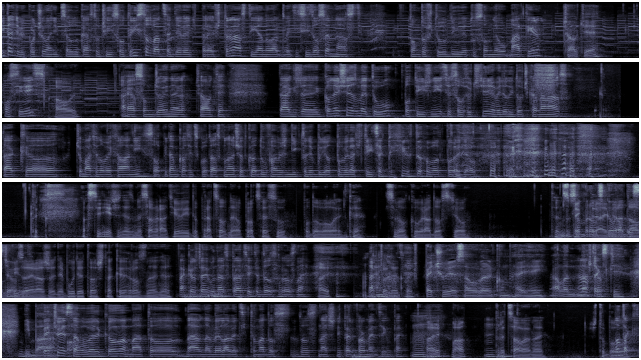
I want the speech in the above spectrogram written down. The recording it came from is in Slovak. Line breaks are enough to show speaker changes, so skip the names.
Vítajte pri počúvaní pseudokastu číslo 329 pre 14. január 2018. V tomto štúdiu je tu so mnou Martyr.
Čaute.
Osiris.
Ahoj.
A ja som Joiner. Čaute. Takže konečne sme tu. Po týždni ste sa už určite nevedeli dočkať na nás. Tak eh, čo máte nové chalani? Sa opýtam klasickú otázku na začiatku a dúfam, že nikto nebude odpovedať 35 minútovou odpovedou.
tak asi nič, dnes sme sa vrátili do pracovného procesu po dovolenke s veľkou radosťou. Ten spektrálny radosťou. vyzerá, že nebude to až také hrozné, ne?
Akože u nás v práci je to dosť hrozné.
Aj?
Pečuje sa vo veľkom, hej, hej. Ale no, našťastie iba...
Pečuje sa vo veľkom a má to na, na veľa vecí to má dosť, dosť značný performance impact.
Mm-hmm. Aj, má? Mm-hmm. Predsa len aj. Že to bolo...
No tak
